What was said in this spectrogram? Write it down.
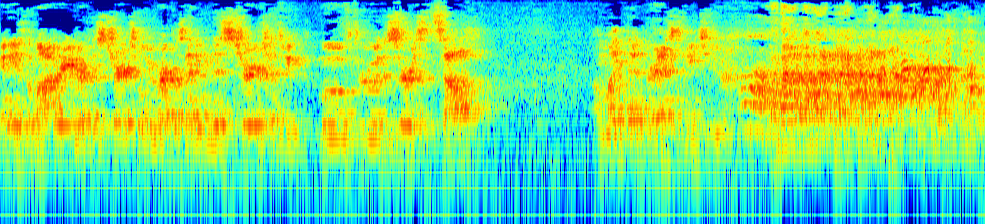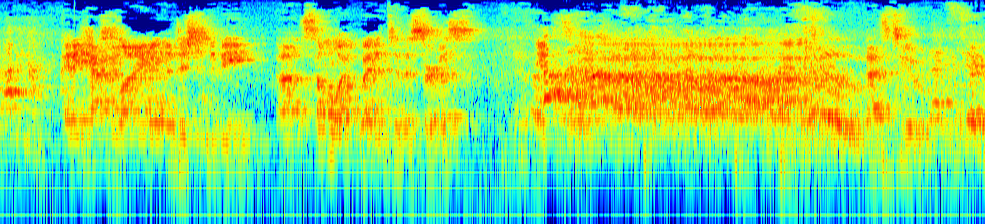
Annie is the moderator of this church and will be representing this church as we move through the service itself. I'm Mike Denton. Very nice to meet you. Annie Castellani, in addition to be uh, somewhat wedded to this service, uh, that's two. That's two.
